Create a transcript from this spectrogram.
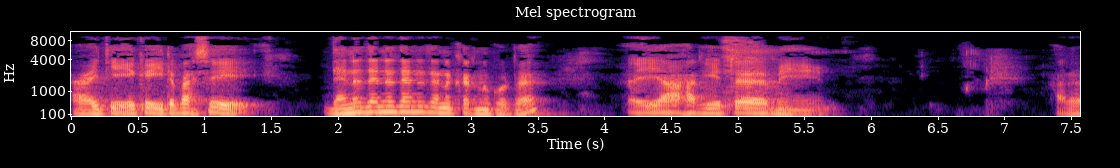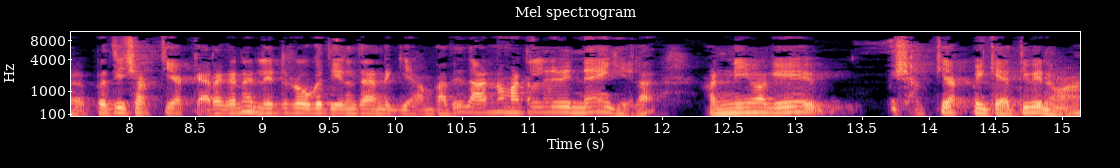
ඉතින් ඒක ඊට පස්සේ දැන දැන දැන දැන කරනකොට එයා හරියට මේ අර ප්‍රතිශක්තියක් අරගෙන ලෙඩ රෝග තියෙන තැනට ගියාම පස්සේ දාන්න මට ලෙඩ වෙන්නේ නැහැ කියලා. අන්න වගේ ශක්තියක් මේක ඇති වෙනවා.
